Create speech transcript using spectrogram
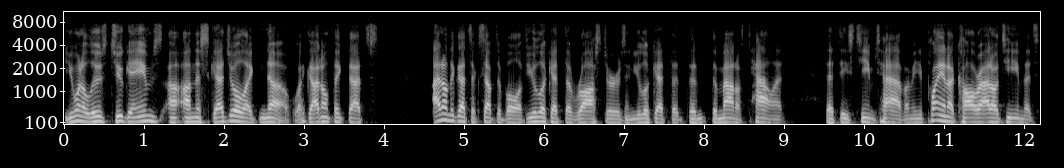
you want to lose two games uh, on the schedule? Like no, like I don't think that's I don't think that's acceptable. If you look at the rosters and you look at the, the, the amount of talent that these teams have, I mean, you're playing a Colorado team that's,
